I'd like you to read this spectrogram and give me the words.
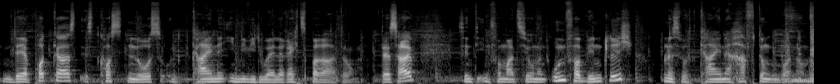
Der Podcast ist kostenlos und keine individuelle Rechtsberatung. Deshalb sind die Informationen unverbindlich und es wird keine Haftung übernommen.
